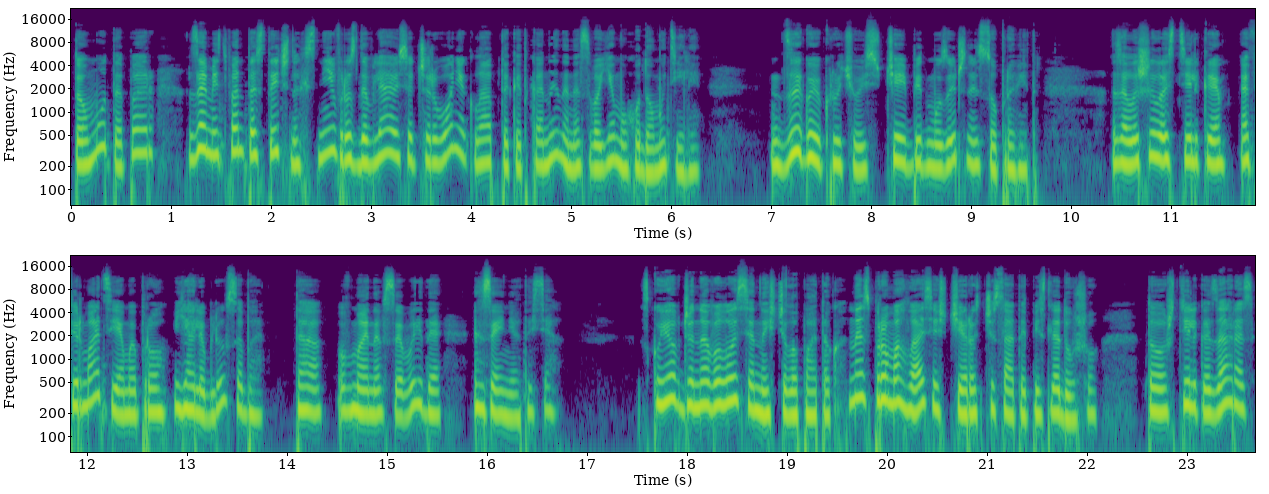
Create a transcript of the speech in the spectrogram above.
Тому тепер замість фантастичних снів роздивляюся червоні клаптики тканини на своєму худому тілі. Дзигою кручусь ще й під музичний супровід. Залишилось тільки афірмаціями про я люблю себе та в мене все вийде зайнятися. Скуйовджене волосся нижче лопаток не спромоглася ще розчесати після душу, тож тільки зараз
